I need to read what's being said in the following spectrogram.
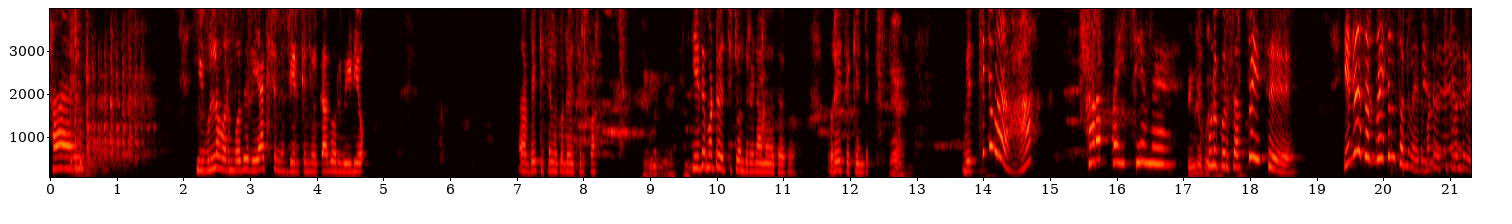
ஹாய் நீ உள்ளே வரும்போது ரியாக்ஷன் எப்படி இருக்குங்கிறதுக்காக ஒரு வீடியோ அப்படியே கிச்சனில் கொண்டு வச்சிருப்பா. என்ன ரியாக்ஷன் இதை மட்டும் வச்சுட்டு வந்துடு நான் அதை ஒரே செகண்டு வச்சுட்டு வா அட பைத்தியமே. உனக்கு ஒரு சர்ப்ரைஸ் என்ன சர்ப்ரைஸ்னு சொல்லுவேன் இதை மட்டும் வச்சுட்டு வந்துரு.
